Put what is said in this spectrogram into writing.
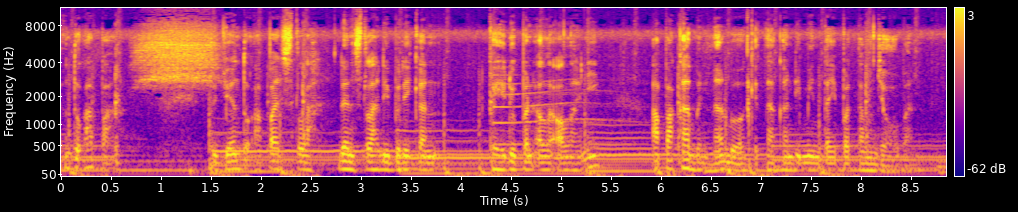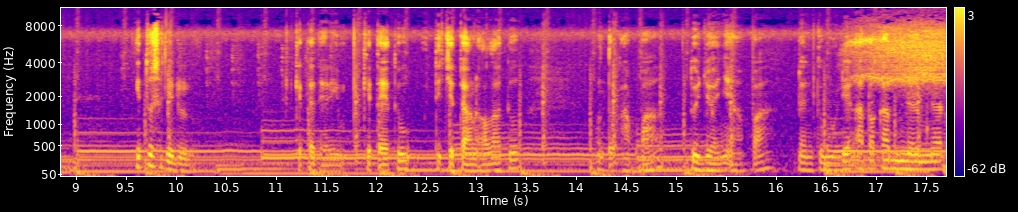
untuk apa tujuan untuk apa setelah dan setelah diberikan kehidupan oleh Allah ini apakah benar bahwa kita akan dimintai pertanggungjawaban? Itu saja dulu. Kita dari kita itu diciptakan Allah tuh untuk apa tujuannya apa dan kemudian apakah benar-benar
